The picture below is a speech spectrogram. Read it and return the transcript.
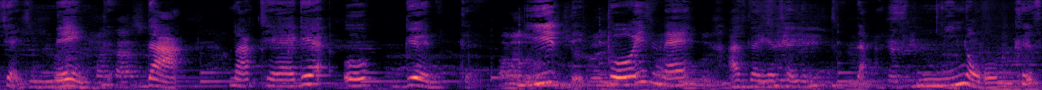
se alimenta da matéria orgânica. E depois, né, as galinhas se alimentam das minhocas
